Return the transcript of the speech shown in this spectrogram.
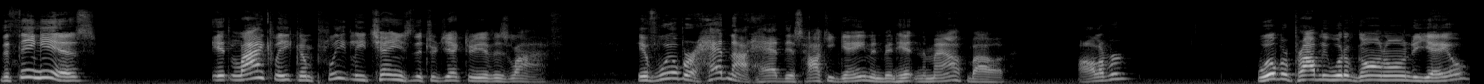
The thing is, it likely completely changed the trajectory of his life. If Wilbur had not had this hockey game and been hit in the mouth by Oliver, Wilbur probably would have gone on to Yale,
